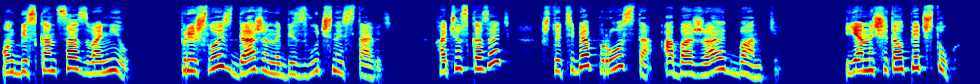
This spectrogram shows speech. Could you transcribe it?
Он без конца звонил. Пришлось даже на беззвучный ставить. Хочу сказать, что тебя просто обожают банки. Я насчитал пять штук.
